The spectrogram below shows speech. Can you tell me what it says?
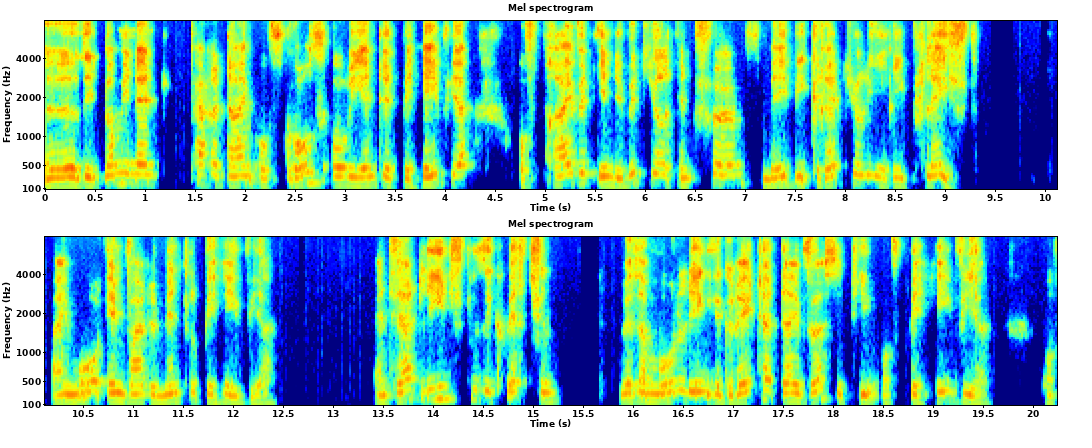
uh, the dominant paradigm of growth-oriented behavior of private individual and firms may be gradually replaced by more environmental behavior. And that leads to the question whether modeling a greater diversity of behavior of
